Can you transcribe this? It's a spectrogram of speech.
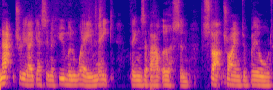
naturally, I guess, in a human way, make things about us and start trying to build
